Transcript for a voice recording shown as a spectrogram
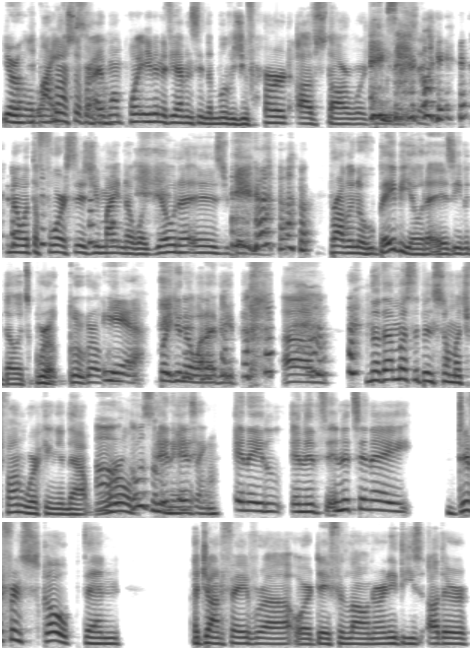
your whole life have, so- at one point, even if you haven't seen the movies, you've heard of Star Wars. You, exactly you know what the Force is. You might know what Yoda is. You probably know who Baby Yoda is, even though it's Gro- Gro- Grogu. yeah But you know what I mean. Um, no, that must have been so much fun working in that oh, world. it was In- in- amazing in a and it's and it's in a different scope than a Jon Favreau or Dave Filoni or any of these other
